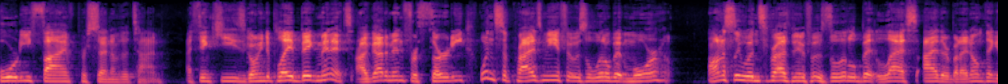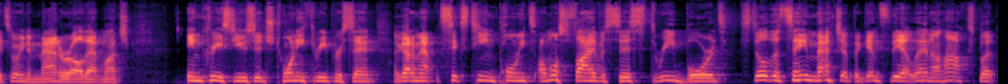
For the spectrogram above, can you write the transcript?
45% of the time. I think he's going to play big minutes. I've got him in for 30. Wouldn't surprise me if it was a little bit more. Honestly, wouldn't surprise me if it was a little bit less either, but I don't think it's going to matter all that much. Increased usage, 23%. I got him at 16 points, almost five assists, three boards. Still the same matchup against the Atlanta Hawks, but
